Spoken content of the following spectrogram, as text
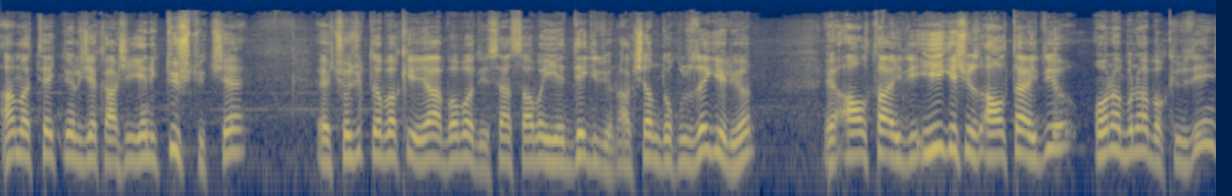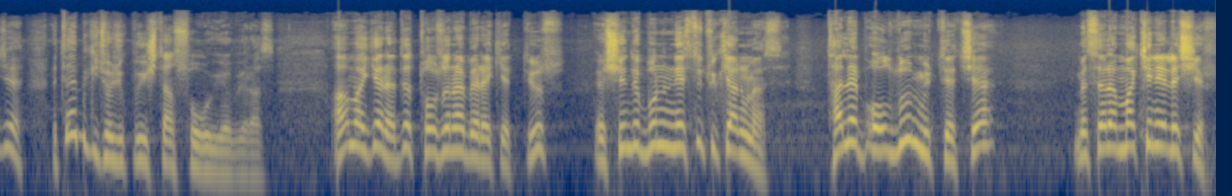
Ama teknolojiye karşı yenik düştükçe e, çocuk da bakıyor ya baba diyor sen sabah 7'de gidiyorsun, akşam 9'da geliyorsun. E, 6 ay diyor, iyi geçiyoruz 6 ay diyor, ona buna bakıyoruz deyince e, tabii ki çocuk bu işten soğuyor biraz. Ama gene de tozuna bereket diyoruz. E, şimdi bunun nesli tükenmez. Talep olduğu müddetçe mesela makineleşir.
